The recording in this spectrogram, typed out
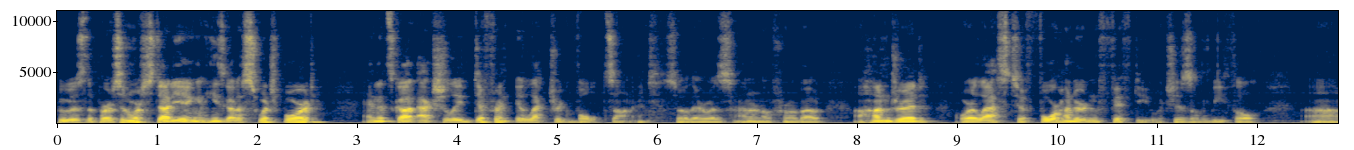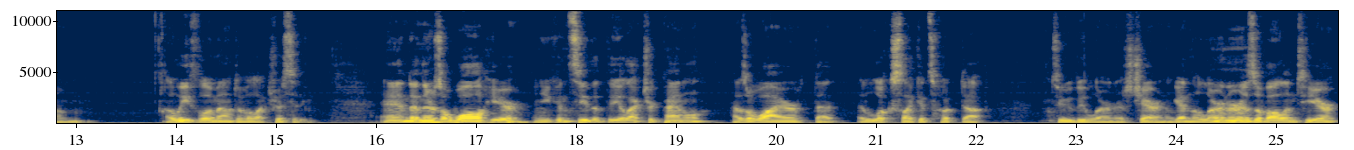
who is the person we're studying, and he's got a switchboard, and it's got actually different electric volts on it. So there was, I don't know, from about 100 or less to 450, which is a lethal, um, a lethal amount of electricity. And then there's a wall here, and you can see that the electric panel has a wire that it looks like it's hooked up to the learner's chair. And again, the learner is a volunteer,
